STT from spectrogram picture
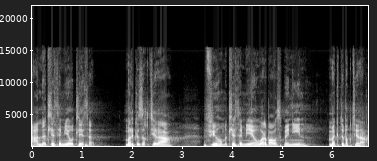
عندنا 303 مركز اقتراع فيهم 384 مكتب اقتراع.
